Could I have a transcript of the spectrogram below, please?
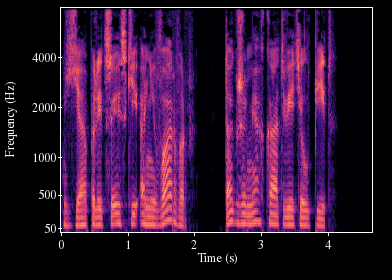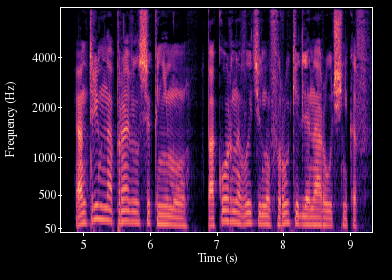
Я полицейский, а не варвар, также мягко ответил Пит. Антрим направился к нему, покорно вытянув руки для наручников.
